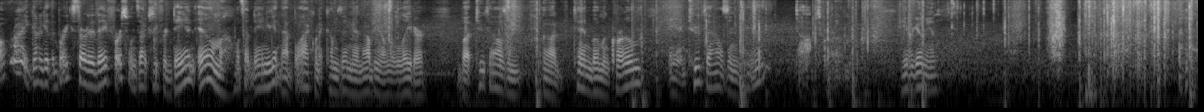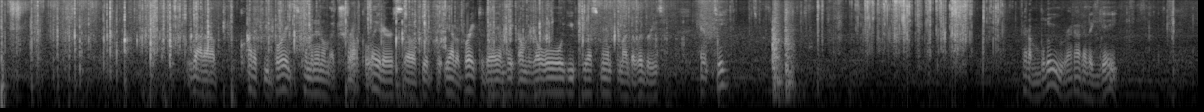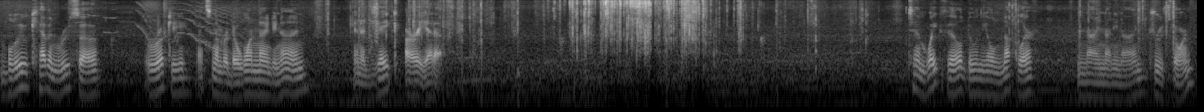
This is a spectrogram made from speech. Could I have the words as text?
All right, gonna get the break started today. First one's actually for Dan M. What's up, Dan? You're getting that black when it comes in, man. That'll be a little later. But 2010 Bowman Chrome and 2010 Topps Chrome. Here we go, man. We got uh, quite a few breaks coming in on the truck later, so if you, if you have a break today, I'm waiting on the old UPS man for my deliveries. Empty. Got a blue right out of the gate. Blue Kevin Russo rookie. That's numbered to 199. And a Jake Arrieta. Tim Wakefield doing the old knuckler. 9.99. Drew Storen.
